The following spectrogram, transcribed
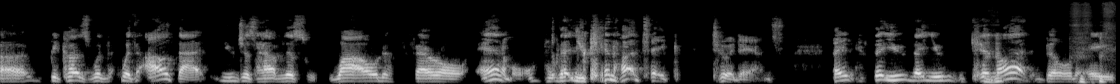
Uh, because with, without that, you just have this wild, feral animal that you cannot take to a dance, right? That you that you mm-hmm. cannot build a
